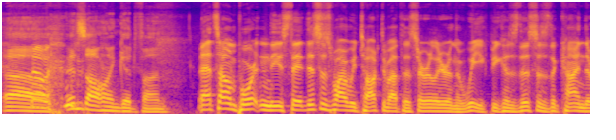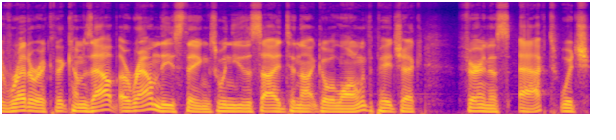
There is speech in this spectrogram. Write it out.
Oh, it's all in good fun. That's how important these things. This is why we talked about this earlier in the week because this is the kind of rhetoric that comes out around these things when you decide to not go along with the Paycheck Fairness Act, which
